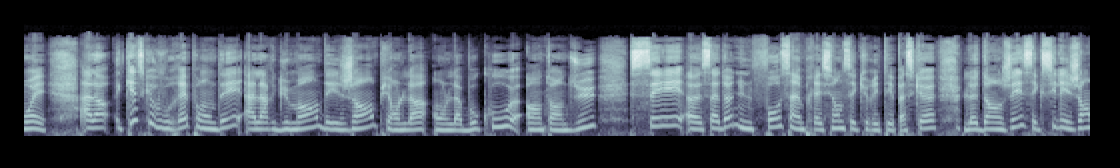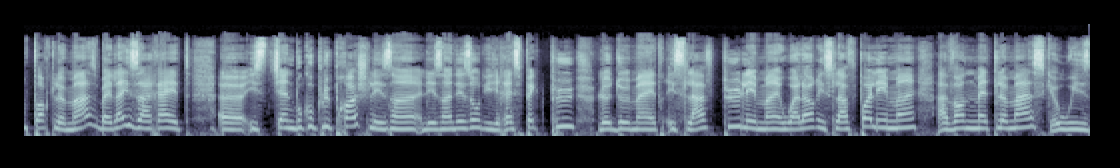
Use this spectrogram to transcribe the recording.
Oui. Alors, qu'est-ce que vous répondez à l'argument des gens, puis on l'a, on l'a beaucoup entendu, c'est, euh, ça donne une fausse impression de sécurité. Parce que le danger, c'est que si les gens portent le masque, ben là ils arrêtent, euh, ils se tiennent beaucoup plus proches les uns les uns des autres, ils respectent plus le 2 mètres, ils se lavent plus les mains, ou alors ils se lavent pas les mains avant de mettre le masque, ou ils,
